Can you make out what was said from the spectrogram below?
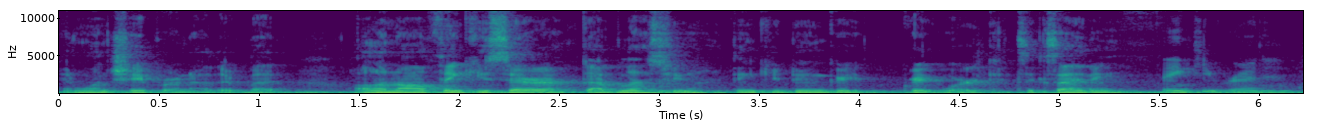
in one shape or another. But all in all, thank you, Sara. God bless you. I think you're doing great, great work. It's exciting. Thank you, Brandon.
